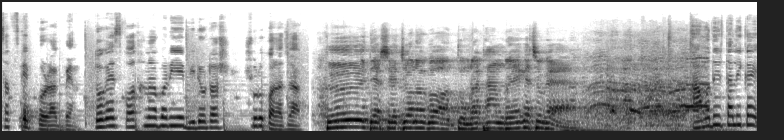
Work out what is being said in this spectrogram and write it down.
সাবস্ক্রাইব করে রাখবেন। তো গাইস কথা না বাড়িয়ে ভিডিওটা শুরু করা যাক। দেশের জনগণ তোমরা ঠান্ডা হয়ে গেছো গা। আমাদের তালিকায়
